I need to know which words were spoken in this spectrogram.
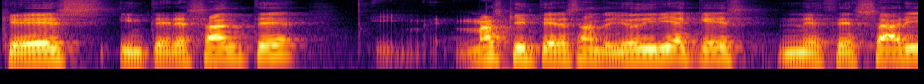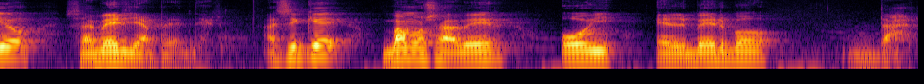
que es interesante, y más que interesante, yo diría que es necesario saber y aprender. Así que vamos a ver hoy el verbo dar.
